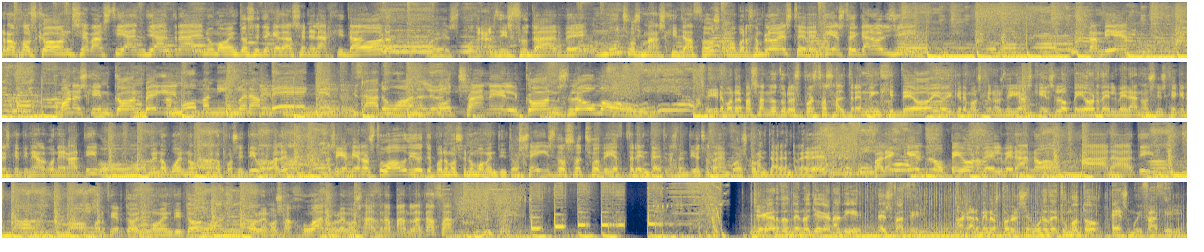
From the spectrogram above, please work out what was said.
Rojos con Sebastián Yatra. En un momento, si te quedas en el agitador, pues podrás disfrutar de muchos más hitazos, como por ejemplo este de Tiesto y Karol G. También Moneskin con Begging. O Chanel con Slow Mo. Seguiremos repasando tus respuestas al trending hit de hoy. Hoy queremos que nos digas qué es lo peor del verano, si es que crees que tiene algo negativo o menos bueno, o menos positivo, ¿vale? Así que envíanos tu audio y te ponemos en un momentito. 628 10 33 28. También puedes comentar en redes. ¿Vale? ¿Qué es lo peor del verano para ti? Oh, por cierto, en un momentito volvemos a jugar, volvemos a atrapar la taza. Llegar donde no llega nadie es fácil. Pagar menos por el seguro de tu moto es muy fácil.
